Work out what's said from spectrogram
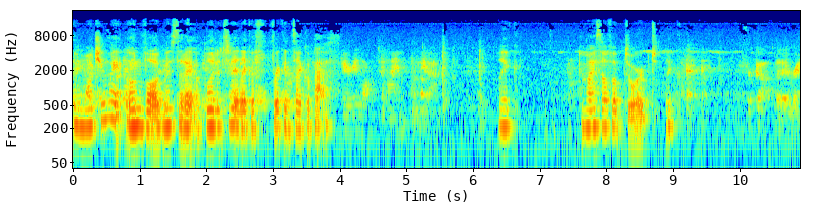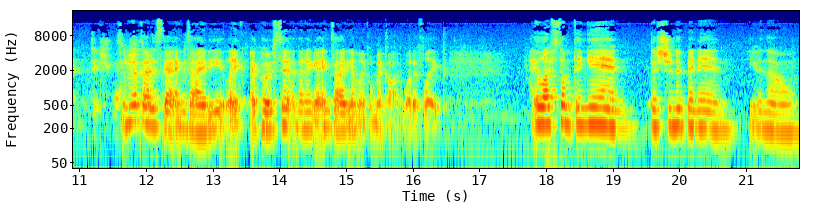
I'm watching my own Vlogmas that I uploaded today like a freaking psychopath. Like, am I self-absorbed? Like, sometimes I just get anxiety. Like, I post it and then I get anxiety. I'm like, oh my god, what if like I left something in that shouldn't have been in, even though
